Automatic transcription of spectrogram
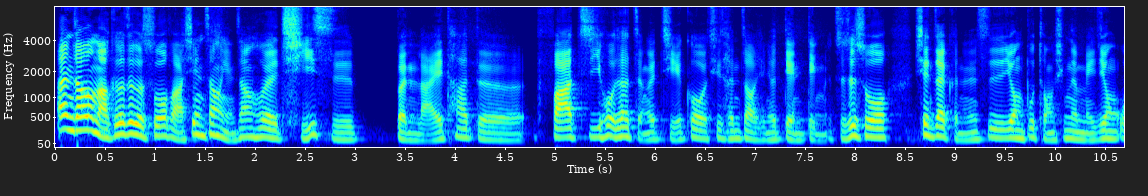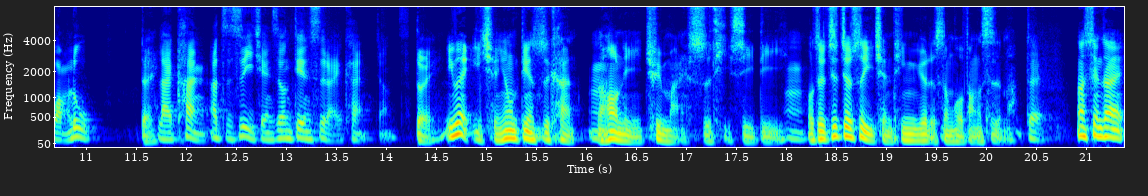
按照二马哥这个说法，线上演唱会其实。本来它的发机或者它整个结构其实很早以前就奠定了，只是说现在可能是用不同新的媒介，用网络对来看啊，只是以前是用电视来看这样子。对，因为以前用电视看，然后你去买实体 CD，嗯，我觉得这就是以前听音乐的生活方式嘛。对，那现在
